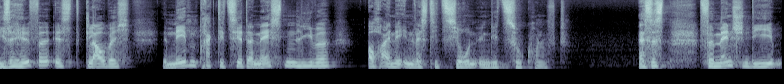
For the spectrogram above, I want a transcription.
diese Hilfe ist, glaube ich, neben praktizierter Nächstenliebe auch eine Investition in die Zukunft. Es ist für Menschen, die,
